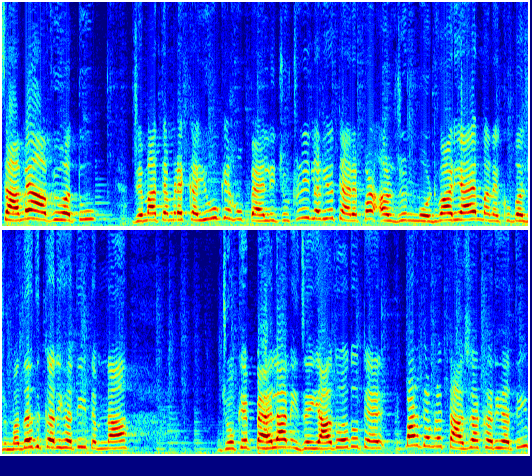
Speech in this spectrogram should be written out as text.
સામે આવ્યું હતું, જેમાં તેમણે કહ્યું કે હું પહેલી ચૂંટણી લડ્યો ત્યારે પણ અર્જુન મોઢવાડિયાએ મને ખૂબ જ મદદ કરી હતી. તેમના જો કે પહેલાની જે યાદો હતું તે પણ તેમણે તાજા કરી હતી.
